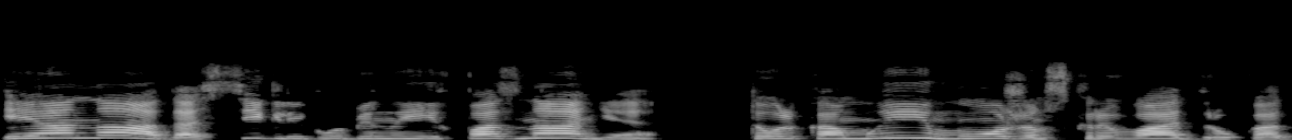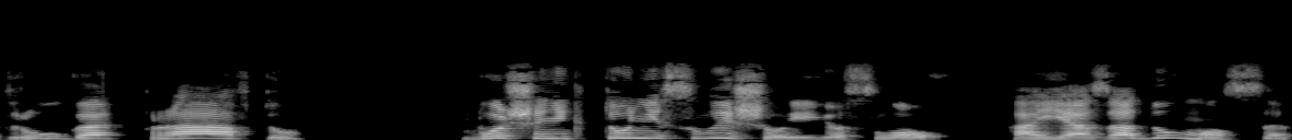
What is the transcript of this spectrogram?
и она достигли глубины их познания. Только мы можем скрывать друг от друга правду. Больше никто не слышал ее слов, а я задумался.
